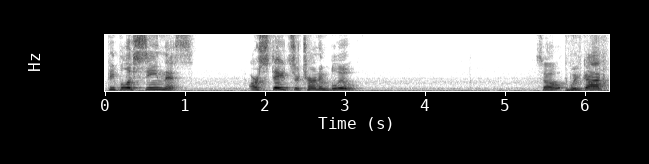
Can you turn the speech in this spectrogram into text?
People have seen this. Our states are turning blue. So we've got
